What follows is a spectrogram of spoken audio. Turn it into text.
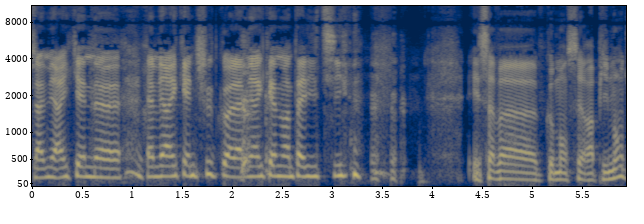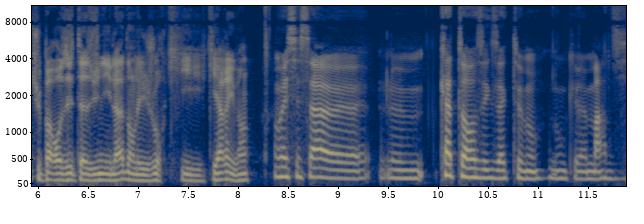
l'américaine euh, shoot quoi l'américaine mentality et ça va commencer rapidement tu pars aux États-Unis là dans les jours qui, qui arrivent hein. ouais c'est ça euh, le 14 exactement donc mardi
